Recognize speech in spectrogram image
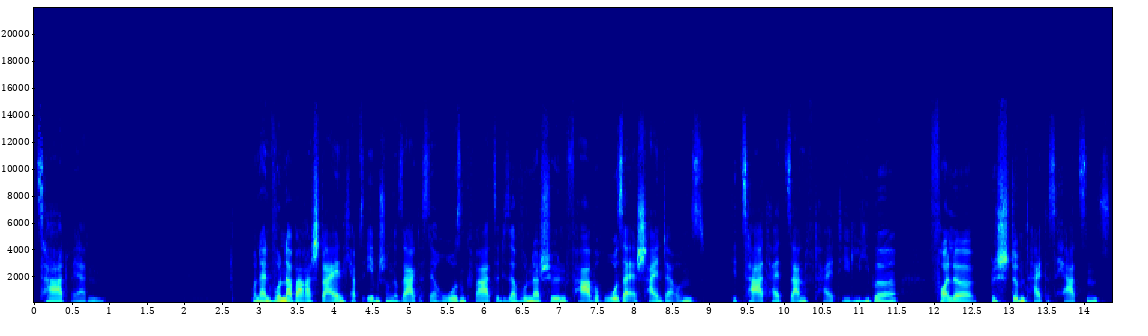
zart werden. Und ein wunderbarer Stein, ich habe es eben schon gesagt, ist der Rosenquarz. In dieser wunderschönen Farbe Rosa erscheint er uns. Die Zartheit, Sanftheit, die Liebe, volle Bestimmtheit des Herzens.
